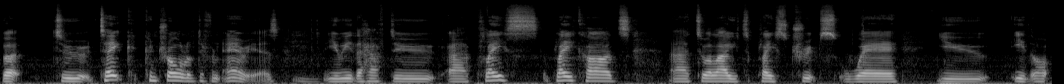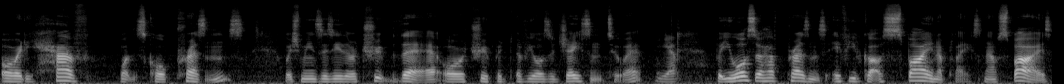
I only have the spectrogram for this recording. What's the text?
But to take control of different areas, you either have to uh, place play cards uh, to allow you to place troops where you either already have what is called presence, which means there's either a troop there or a troop of yours adjacent to it. Yep. But you also have presence if you've got a spy in a place. Now, spies,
